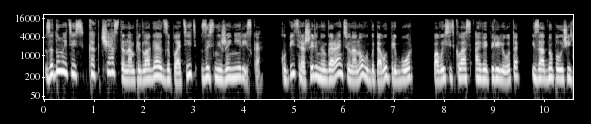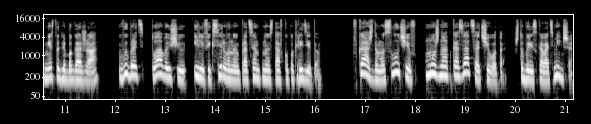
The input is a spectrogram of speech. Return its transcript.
Задумайтесь, как часто нам предлагают заплатить за снижение риска купить расширенную гарантию на новый бытовой прибор, повысить класс авиаперелета и заодно получить место для багажа, выбрать плавающую или фиксированную процентную ставку по кредиту. В каждом из случаев можно отказаться от чего-то, чтобы рисковать меньше.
